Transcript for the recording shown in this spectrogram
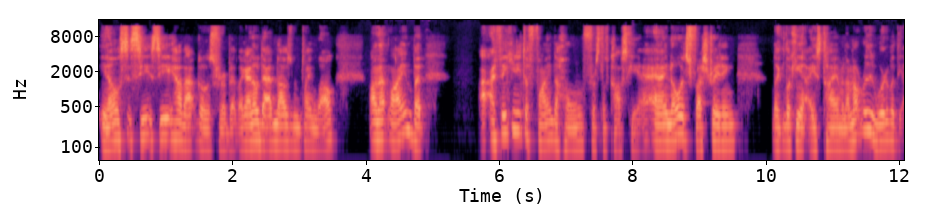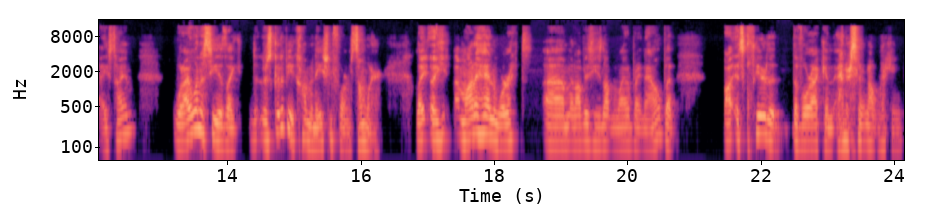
You know, see see how that goes for a bit. Like I know Dadonov been playing well on that line, but I, I think you need to find a home for Slafkovsky. And I know it's frustrating, like looking at ice time, and I'm not really worried about the ice time. What I want to see is like there's going to be a combination for him somewhere. Like like Monahan worked, um, and obviously he's not in the lineup right now, but uh, it's clear that Dvorak and Anderson are not working.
